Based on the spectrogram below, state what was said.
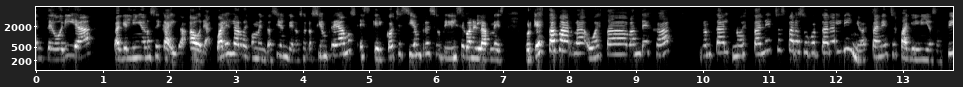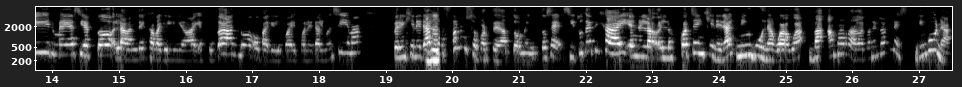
en teoría, para que el niño no se caiga. Ahora, ¿cuál es la recomendación que nosotros siempre damos? Es que el coche siempre se utilice con el arnés, porque esta barra o esta bandeja frontal no están hechas para soportar al niño, están hechas para que el niño se afirme, ¿cierto? La bandeja para que el niño vaya jugando o para que le podáis poner algo encima, pero en general no son un soporte de abdomen. Entonces, si tú te fijáis en, en, los coches en general, ninguna guagua va amarrada con el arnés, ninguna.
